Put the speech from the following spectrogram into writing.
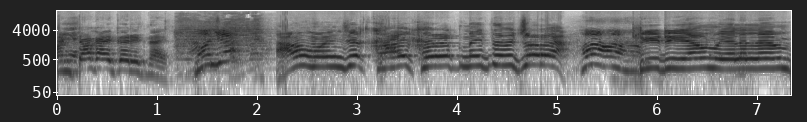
घंटा काय करीत नाही. म्हणजे? अहो म्हणजे काय करत नाही तर विचारा. हा हा हा. TDM L L M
